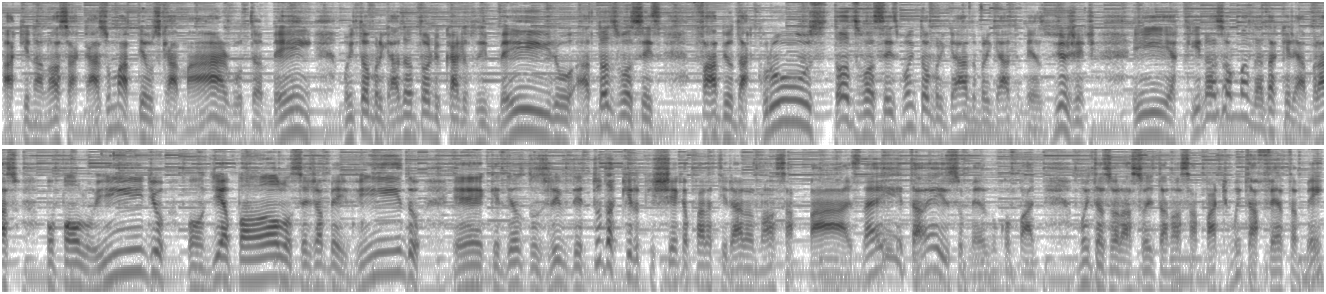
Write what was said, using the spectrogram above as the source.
aqui na nossa casa. O Matheus Camargo também. Muito obrigado, Antônio Carlos Ribeiro, a todos vocês. Fábio da Cruz, todos vocês, muito obrigado, obrigado mesmo, viu gente? E aqui nós vamos mandando aquele abraço pro Paulo Índio. Bom dia, Paulo, seja bem-vindo. É, que Deus nos livre de tudo aquilo que chega para tirar a nossa paz, né? Então é isso mesmo, compadre. Muitas orações da nossa parte, muita fé também,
